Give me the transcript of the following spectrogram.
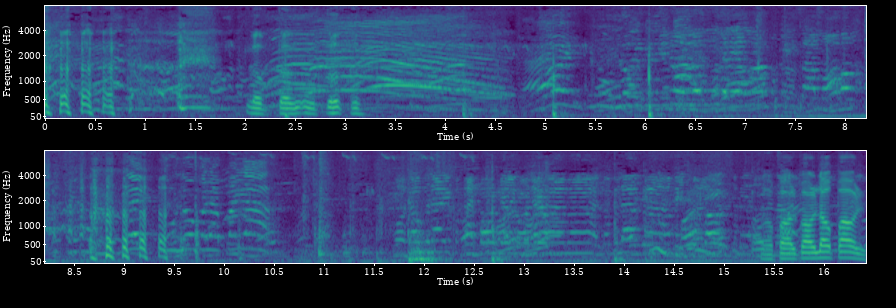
Laptang utok ko. Oh, Paul, Paul daw, Paul.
